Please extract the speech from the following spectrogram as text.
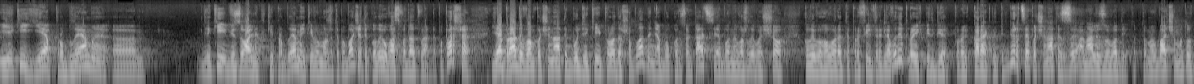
і які є проблеми. Які візуальні такі проблеми, які ви можете побачити, коли у вас вода тверда? По-перше, я б радив вам починати будь-який продаж обладнання або консультації, або неважливо що, коли ви говорите про фільтри для води, про їх підбір, про їх коректний підбір, це починати з аналізу води. Тобто ми бачимо тут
